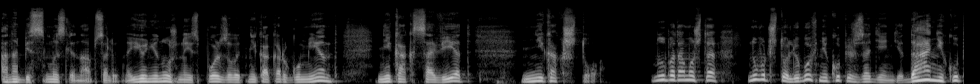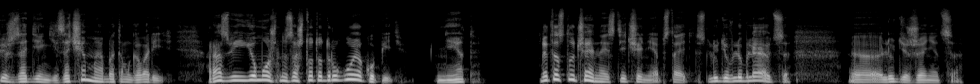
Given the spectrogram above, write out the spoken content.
она бессмысленна абсолютно. Ее не нужно использовать ни как аргумент, ни как совет, ни как что. Ну, потому что, ну вот что, любовь не купишь за деньги. Да, не купишь за деньги. Зачем мы об этом говорить? Разве ее можно за что-то другое купить? Нет. Это случайное стечение обстоятельств. Люди влюбляются, э, люди женятся.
